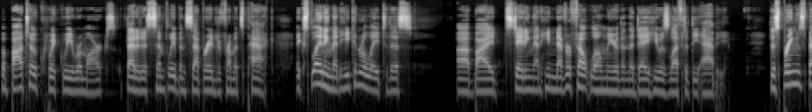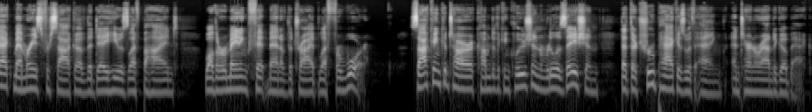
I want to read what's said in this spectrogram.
but Bato quickly remarks that it has simply been separated from its pack, explaining that he can relate to this uh, by stating that he never felt lonelier than the day he was left at the Abbey. This brings back memories for Sokka of the day he was left behind, while the remaining fit men of the tribe left for war. Sokka and Katara come to the conclusion and realization that their true pack is with Aang and turn around to go back.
